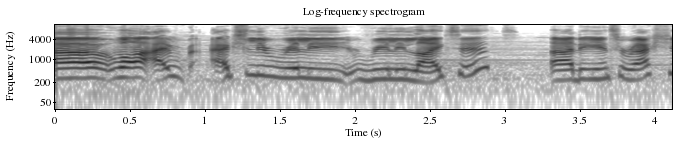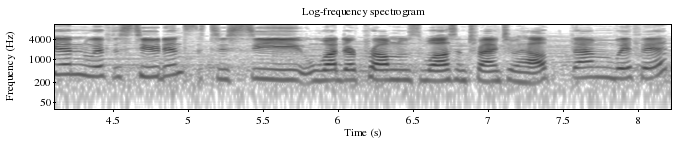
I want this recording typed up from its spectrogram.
Uh, well, I actually really, really liked it. uh, the interaction with the students to see what their problems was and trying to help them with it.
